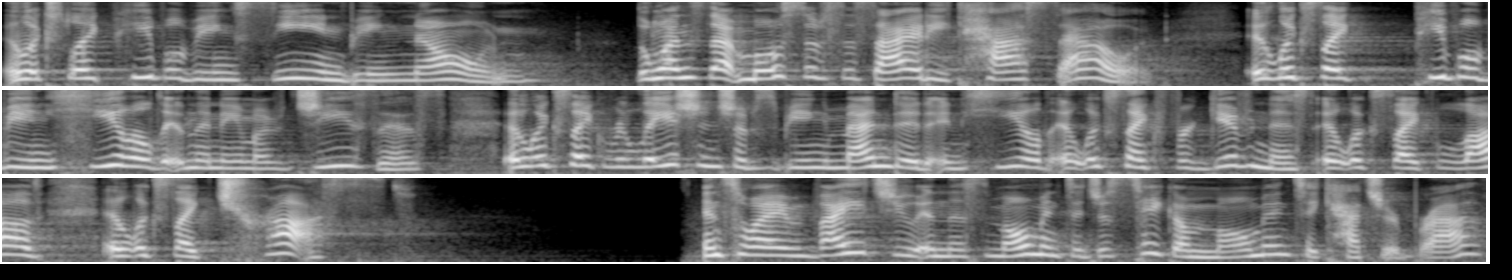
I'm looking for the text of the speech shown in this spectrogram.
It looks like people being seen, being known, the ones that most of society casts out. It looks like people being healed in the name of Jesus. It looks like relationships being mended and healed. It looks like forgiveness. It looks like love. It looks like trust. And so I invite you in this moment to just take a moment to catch your breath.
